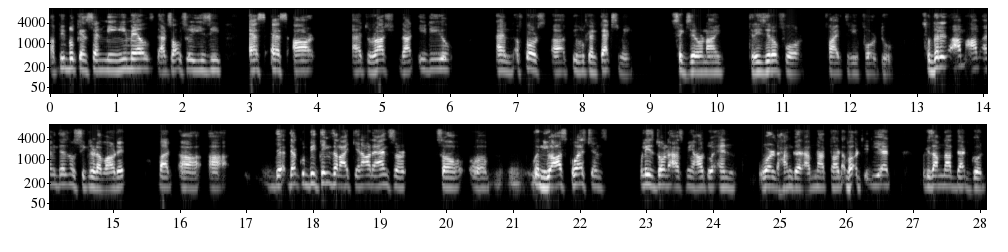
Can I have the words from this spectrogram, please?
Uh, people can send me emails. That's also easy. SSR at rush.edu. And of course, uh, people can text me 609 304 5342. So there is, I'm, I'm, i mean, there's no secret about it, but uh, uh, there, there could be things that I cannot answer so uh, when you ask questions, please don't ask me how to end world hunger. I've not thought about it yet because I'm not that good.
